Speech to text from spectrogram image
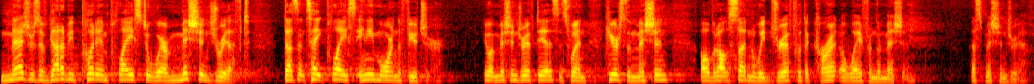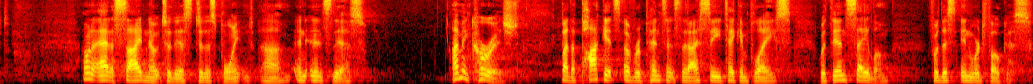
Measures have got to be put in place to where mission drift doesn't take place anymore in the future. You know what mission drift is? It's when here's the mission, oh, but all of a sudden we drift with the current away from the mission. That's mission drift. I want to add a side note to this, to this point, um, and, and it's this. I'm encouraged by the pockets of repentance that I see taking place within Salem for this inward focus.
